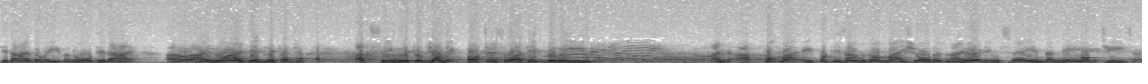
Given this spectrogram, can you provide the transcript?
Did I believe? And oh, did I? Oh, I know I did. Little, I'd seen little Janet Potter, so I did believe. And I put my, he put his hands on my shoulders, and I heard him say, In the name of Jesus.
